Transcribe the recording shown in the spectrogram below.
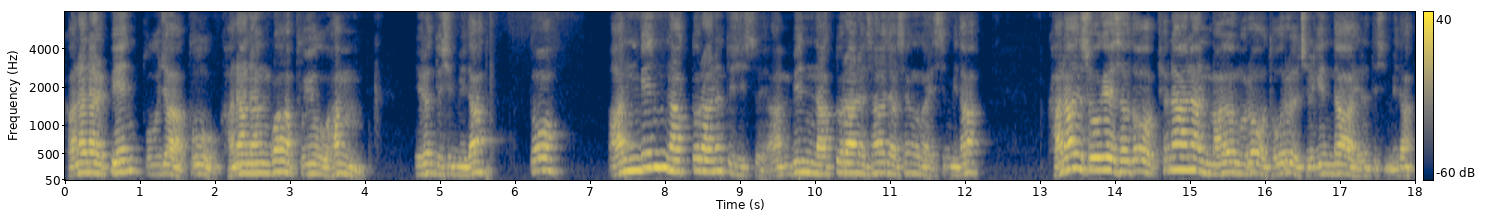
가난할 빈, 부자, 부. 가난함과 부유함. 이런 뜻입니다. 또 안빈낙도라는 뜻이 있어요. 안빈낙도라는 사자성어가 있습니다. 가난 속에서도 편안한 마음으로 도를 즐긴다 이런 뜻입니다.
